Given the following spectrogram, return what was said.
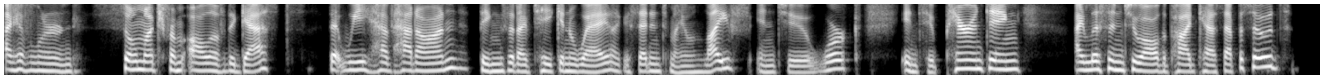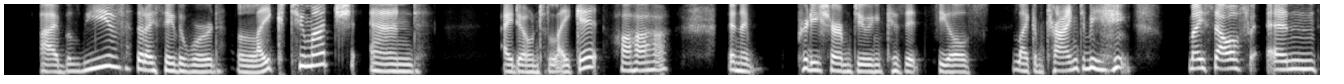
I have learned so much from all of the guests that we have had on, things that I've taken away, like I said, into my own life, into work, into parenting, I listen to all the podcast episodes. I believe that I say the word like too much and I don't like it. Ha ha ha. And I'm pretty sure I'm doing because it feels like I'm trying to be myself and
